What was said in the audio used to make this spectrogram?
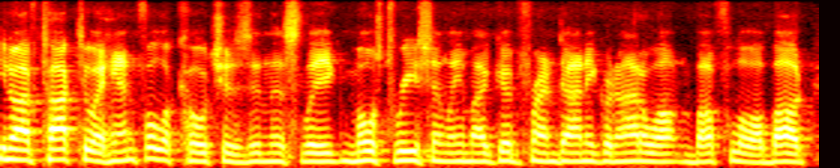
You know, I've talked to a handful of coaches in this league, most recently, my good friend Donnie Granato out in Buffalo, about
